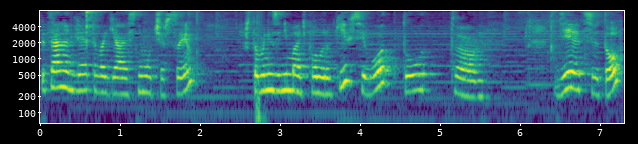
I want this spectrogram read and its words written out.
Специально для этого я сниму часы, чтобы не занимать пол руки. Всего тут 9 э, цветов.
